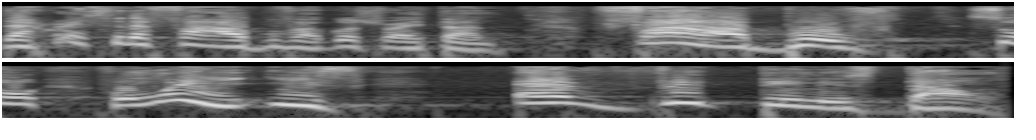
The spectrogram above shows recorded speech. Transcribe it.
that Christ said far above our God's right hand. Far above. So from where he is, everything is down.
